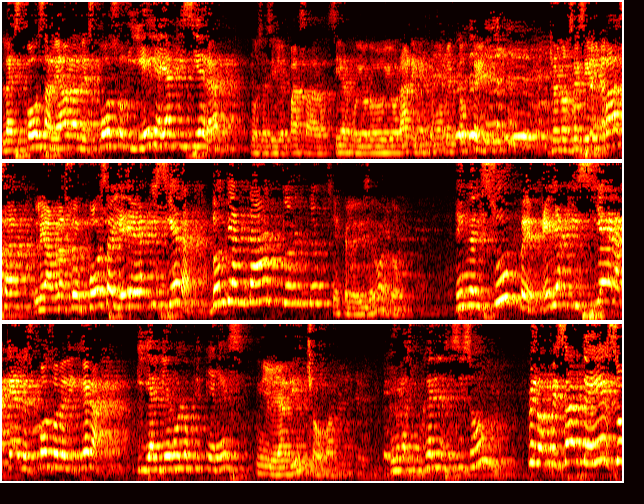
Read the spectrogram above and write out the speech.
La esposa le habla al esposo y ella ya quisiera, no sé si le pasa, siervo, yo lo voy a llorar en este momento a usted, yo no sé si le pasa, le habla a su esposa y ella ya quisiera, ¿dónde andás, gordo? Si es que le dice gordo. En el súper. Ella quisiera que el esposo le dijera, y ya llevo lo que querés. Ni le ha dicho. Pero las mujeres así son. Pero a pesar de eso,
